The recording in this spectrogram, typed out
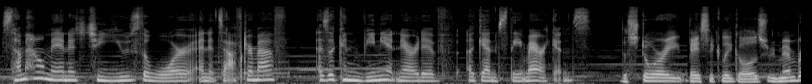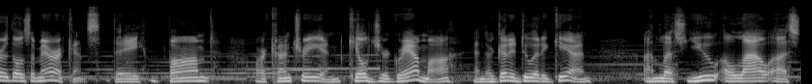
somehow managed to use the war and its aftermath as a convenient narrative against the Americans the story basically goes remember those Americans. They bombed our country and killed your grandma, and they're going to do it again unless you allow us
